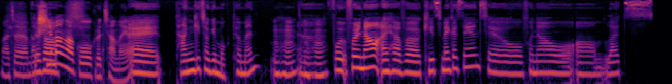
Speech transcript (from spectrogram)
맞아요. 막 실망하고 그렇지 않아요? 에, 단기적인 목표만. 음흠, Uh, 음흠. for for now, I have a kids magazine. So for now, um, let's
